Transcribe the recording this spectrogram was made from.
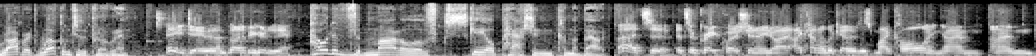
Robert, welcome to the program. Hey, David. I'm glad to be here today. How did the model of scale passion come about? Uh, it's a it's a great question. You know, I, I kind of look at it as my calling. I'm I'm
